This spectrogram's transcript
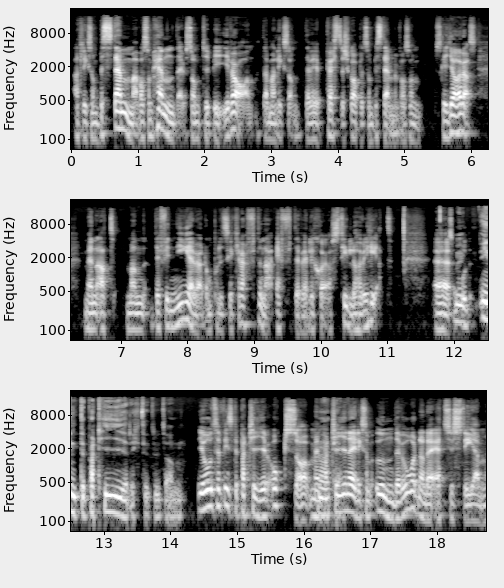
att liksom bestämma vad som händer, som typ i Iran, där, man liksom, där det är prästerskapet som bestämmer vad som ska göras. Men att man definierar de politiska krafterna efter religiös tillhörighet. Eh, och, inte partier riktigt, utan... Jo, sen finns det partier också, men okay. partierna är liksom underordnade ett system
